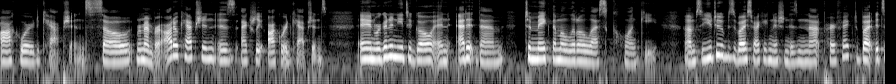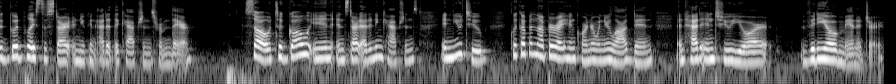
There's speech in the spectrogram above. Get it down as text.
awkward captions. So remember, auto caption is actually awkward captions. And we're going to need to go and edit them to make them a little less clunky. Um, so YouTube's voice recognition is not perfect, but it's a good place to start and you can edit the captions from there. So to go in and start editing captions in YouTube, click up in the upper right hand corner when you're logged in and head into your video manager.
